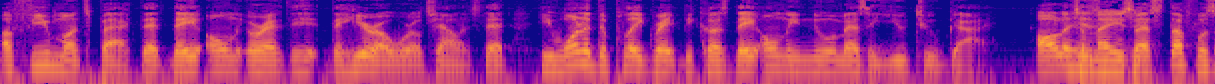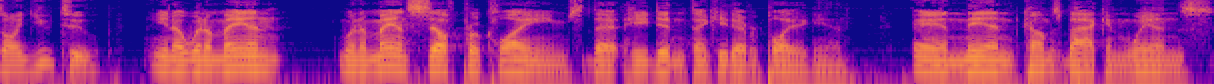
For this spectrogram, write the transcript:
a few months back that they only or at the, the Hero World Challenge that he wanted to play great because they only knew him as a YouTube guy. All of It's his amazing. best stuff was on YouTube. You know, when a man when a man self proclaims that he didn't think he'd ever play again and then comes back and wins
